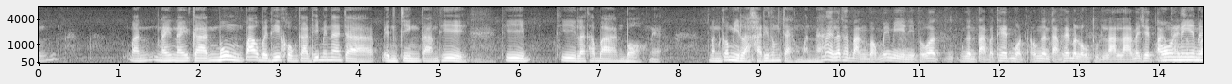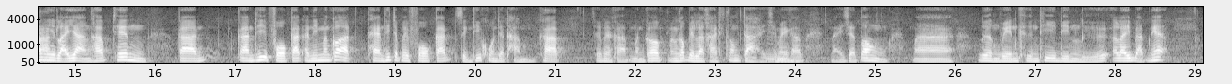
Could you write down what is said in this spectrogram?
มันในในการมุ่งเป้าไปที่โครงการที่ไม่น่าจะเป็นจริงตามที่ที่ที่รัฐบาลบอกเนี่ยมันก็มีราคาที่ต้องจ่ายของมันนะ ไม่รัฐบาลบอกไม่มีนี่เพราะว่าเงินต่างประเทศหมดเอาเงินต่างประเทศมาลงทุนล้านล้านไม่ใช่ตังเอาค์มันไทยมีสักมันบาทมีหลายอย่างครับ เช่นการการที่โฟกัส อันนี้มันก็แทนที่จะไปโฟกัส สิ่งที่ควรจะทำครับใช่ไหมครับมันก็มันก็เป็นราคาที่ต้องจ่ายใช่ไหมครับ ไหนจะต้องมาเรื่องเวรคืนที่ดินหรืออะไรแบบเนี้ย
